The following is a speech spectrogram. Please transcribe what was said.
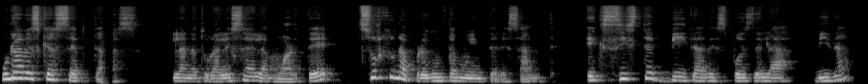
Una vez que aceptas la naturaleza de la muerte, surge una pregunta muy interesante. ¿Existe vida después de la vida?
